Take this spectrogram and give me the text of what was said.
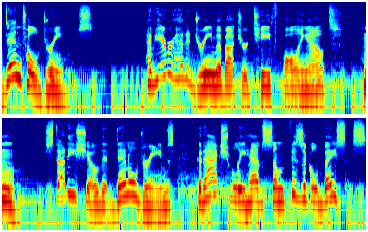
Dental Dreams have you ever had a dream about your teeth falling out? Hmm. Studies show that dental dreams could actually have some physical basis.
